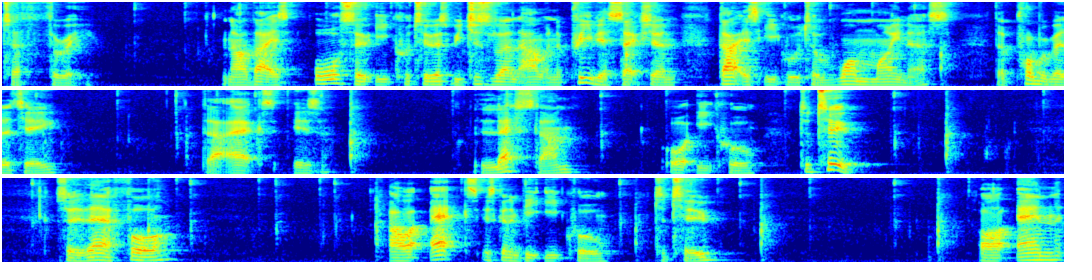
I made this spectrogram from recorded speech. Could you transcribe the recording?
to 3. Now that is also equal to, as we just learned out in the previous section, that is equal to 1 minus the probability that x is less than or equal to 2. So therefore, our x is going to be equal to 2. Our n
